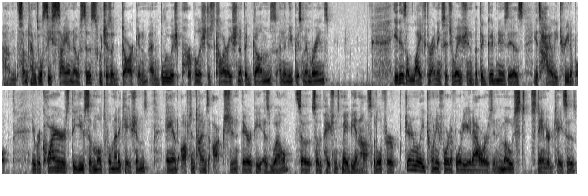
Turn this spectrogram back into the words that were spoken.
Um, sometimes we'll see cyanosis, which is a dark and, and bluish purplish discoloration of the gums and the mucous membranes. It is a life-threatening situation, but the good news is it's highly treatable. It requires the use of multiple medications and oftentimes oxygen therapy as well. So, so the patients may be in hospital for generally 24 to 48 hours in most standard cases.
